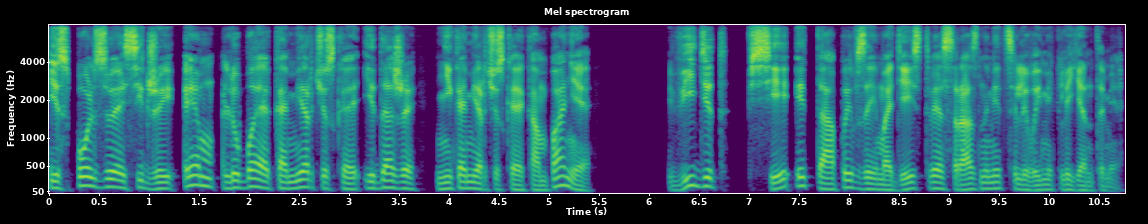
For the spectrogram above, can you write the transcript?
Используя CJM, любая коммерческая и даже некоммерческая компания видит все этапы взаимодействия с разными целевыми клиентами.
